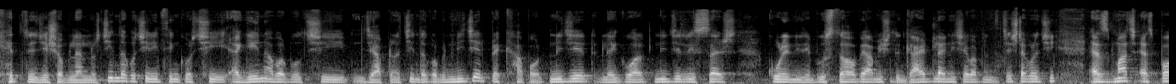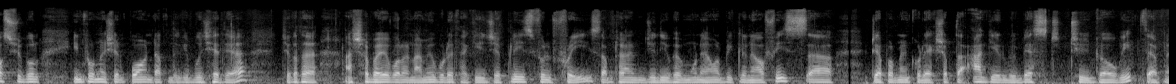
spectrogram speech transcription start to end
ক্ষেত্রে যেসব ল্যান্ডলর্ড চিন্তা করছি রিথিং করছি অ্যাগেন আবার বলছি যে আপনারা চিন্তা করবেন, নিজের প্রেক্ষাপট, নিজের লেগওয়ার্ক নিজের রিসার্চ করে নিয়ে বুঝতে হবে। আমি শুধু গাইডলাইন হিসেবে আপনাদের চেষ্টা করেছি as much as possible information point আপনাদেরকে বুঝিয়ে দেওয়া যে কথা আশা ভাইও বলেন, আমিও বলে থাকি যে প্লিজ ফিল ফ্রি সামটাইম যদি এভাবে মনে আমার বিক্লেনে অফিস একটি অ্যাপয়েন্টমেন্ট করে এক সপ্তাহ আগে will be best to go with আপনি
